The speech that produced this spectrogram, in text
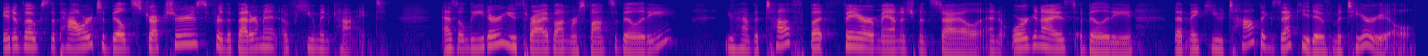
It evokes the power to build structures for the betterment of humankind. As a leader, you thrive on responsibility. You have a tough but fair management style and organized ability that make you top executive material.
